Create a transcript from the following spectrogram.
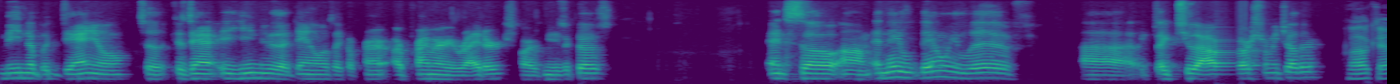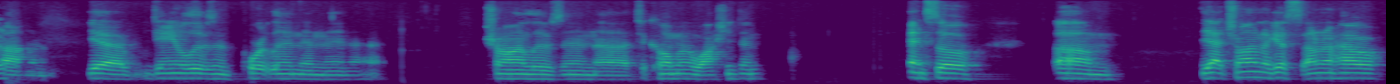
meeting up with daniel to because Dan, he knew that daniel was like a, our primary writer as far as music goes. And so um and they they only live uh like, like two hours from each other. Okay, um, yeah, Daniel lives in Portland, and then uh, Tron lives in uh, Tacoma, Washington. And so, um, yeah, Tron. I guess I don't know how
